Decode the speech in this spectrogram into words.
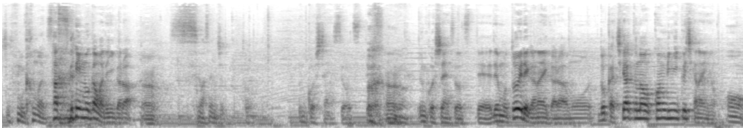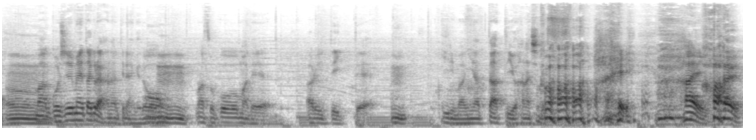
ちょっともう我慢さすがにもう我慢でいいからうん。すいませんちょっとうんこしたいんですよつって。うん。うんこしたいんですよつって。でもトイレがないからもうどっか近くのコンビニ行くしかないんよ、う。んうん。まあ 50m ぐらい離れてるんやけど、まあそこまで歩いて行って。うんギリ間に合ったっていう話です。はい。はい。はい。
